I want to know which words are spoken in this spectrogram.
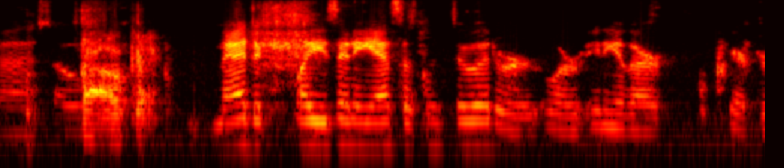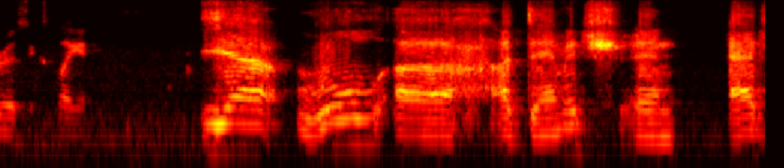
Uh, so Oh, okay. magic plays any essence to it, or or any of our characteristics play it. Yeah, roll uh, a damage and add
